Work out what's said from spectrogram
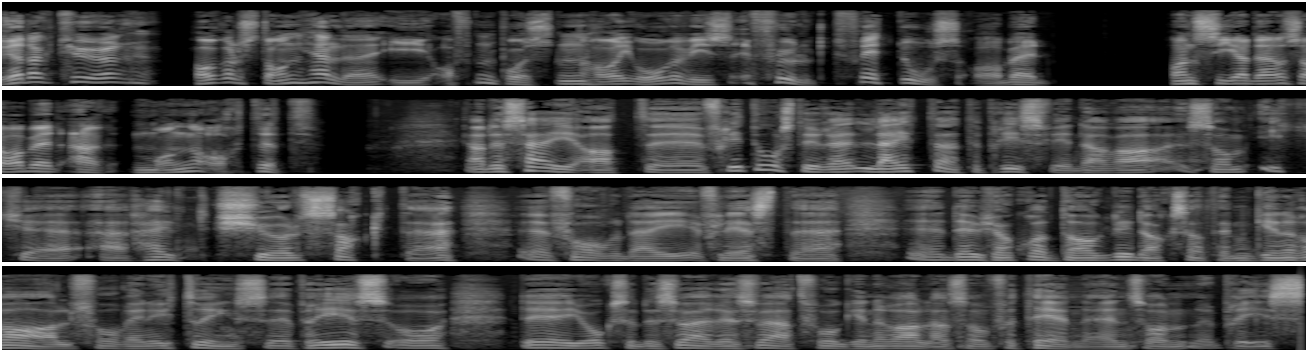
Redaktør Harald Stanghelle i Aftenposten har i årevis fulgt Fritt Ords arbeid. Han sier deres arbeid er mangeartet. Ja, Det sier at eh, Fritt Ordstyre leter etter prisvinnere som ikke er helt sjølsagte eh, for de fleste. Eh, det er jo ikke akkurat dagligdags at en general får en ytringspris, og det er jo også dessverre svært få generaler som fortjener en sånn pris.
